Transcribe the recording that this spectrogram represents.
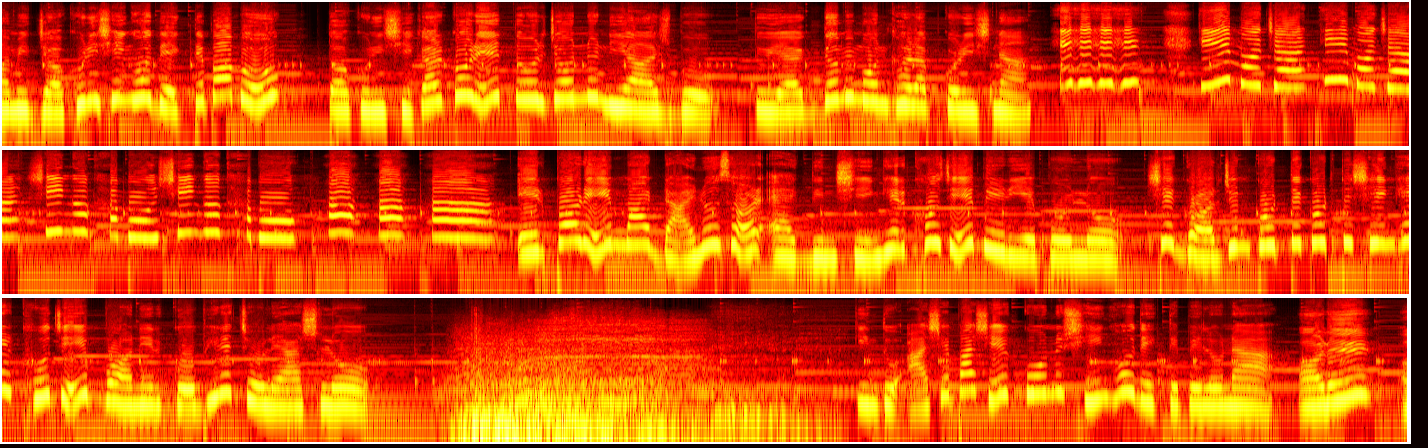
আমি যখনই সিংহ দেখতে পাবো, তখনই শিকার করে তোর জন্য নিয়ে আসব। তুই একদমই মন খারাপ করিস না। কি মজা কি মজা সিংহ খাব সিংহ খাব। এরপরে মা ডাইনোসর একদিন সিংহের খোঁজে বেরিয়ে পড়ল। সে গর্জন করতে করতে সিংহের খোঁজে বনের গভীরে চলে আসলো। কিন্তু আশেপাশে কোনো সিংহ দেখতে পেল না। আরে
